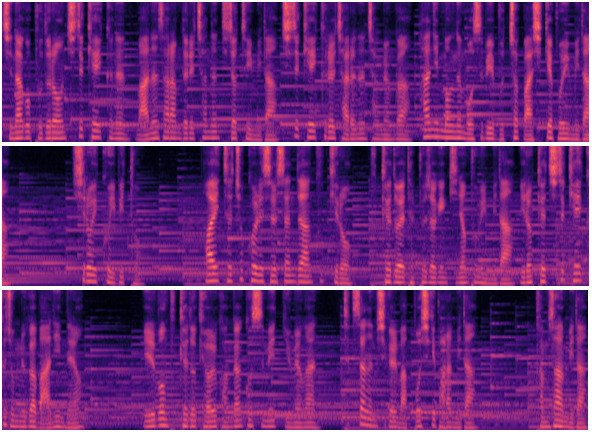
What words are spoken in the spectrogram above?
진하고 부드러운 치즈케이크는 많은 사람들이 찾는 디저트입니다. 치즈케이크를 자르는 장면과 한 입 먹는 모습이 무척 맛있게 보입니다. 시로이코 이비토 화이트 초콜릿을 샌드한 쿠키로 북해도의 대표적인 기념품입니다. 이렇게 치즈케이크 종류가 많이 있네요. 일본 북해도 겨울 관광 코스 및 유명한 특산 음식을 맛보시기 바랍니다. 감사합니다.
